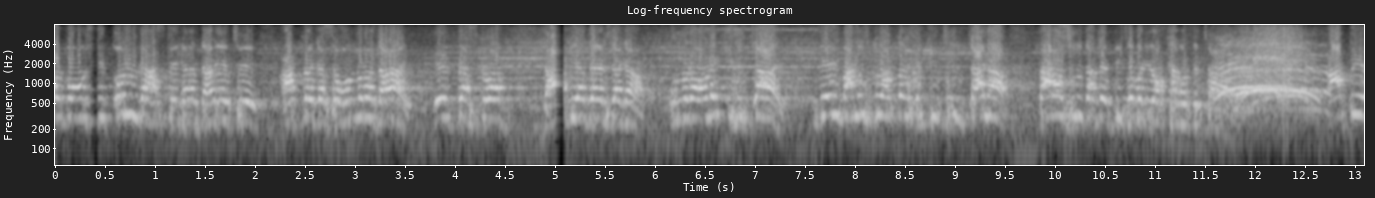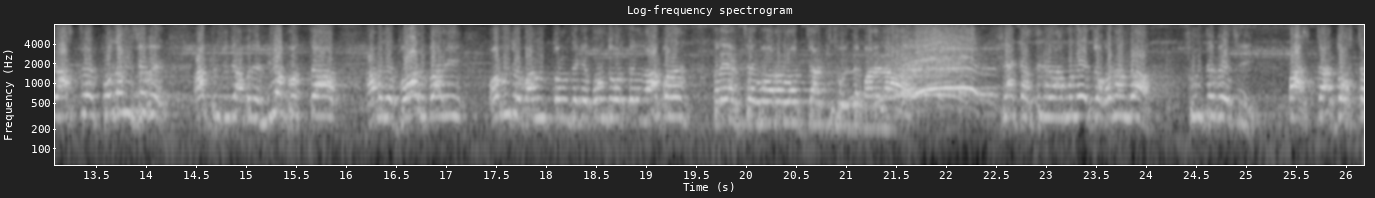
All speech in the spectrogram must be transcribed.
অল্প তরুণরা আজকে এখানে দাঁড়িয়েছে। আপনার কাছে অন্যরা দাঁড়ায়। এই ক্লাব দাঁড়িয়ে জায়গা। অন্যরা অনেক কিছু চায়। কিন্তু এই মানুষগুলো আপনার কাছে কিছু চায় না। তারা শুধু তাদের পিঠে বাড়ি রক্ষা করতে চায়। আপনি রাষ্ট্রের প্রধান হিসেবে আপনি যদি আমাদের নিরাপত্তা, আমাদের ঘর বাড়ি, অবৈধ বাণিজ্য থেকে বন্ধ করতে না পারেন, তাহলে এর চেয়ে বড় লজ্জার কিছু হইতে পারে না। শেখ হাসিনার আমলে যখন আমরা শুনতে পেয়েছি, পাঁচটা, দশটা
